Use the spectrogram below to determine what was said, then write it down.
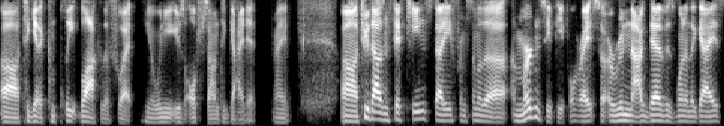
uh, to get a complete block of the foot, you know, when you use ultrasound to guide it, right? Uh, 2015 study from some of the emergency people, right? So Arun Nagdev is one of the guys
